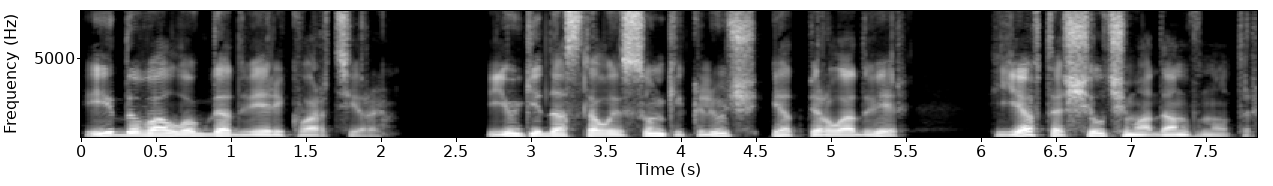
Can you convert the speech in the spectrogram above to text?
и доволок до двери квартиры. Юки достала из сумки ключ и отперла дверь, я втащил чемодан внутрь.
